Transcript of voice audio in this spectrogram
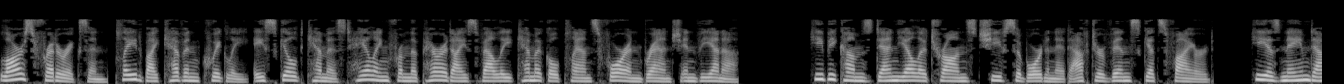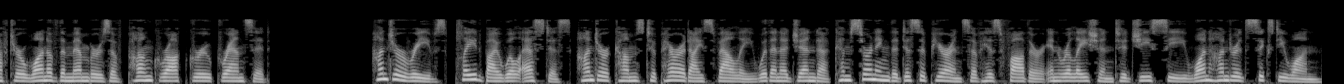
Lars Frederiksen played by Kevin Quigley a skilled chemist hailing from the Paradise Valley chemical plant's foreign branch in Vienna. He becomes Danielle Atron's chief subordinate after Vince gets fired. He is named after one of the members of punk rock group Rancid. Hunter Reeves played by Will Estes Hunter comes to Paradise Valley with an agenda concerning the disappearance of his father in relation to GC-161.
